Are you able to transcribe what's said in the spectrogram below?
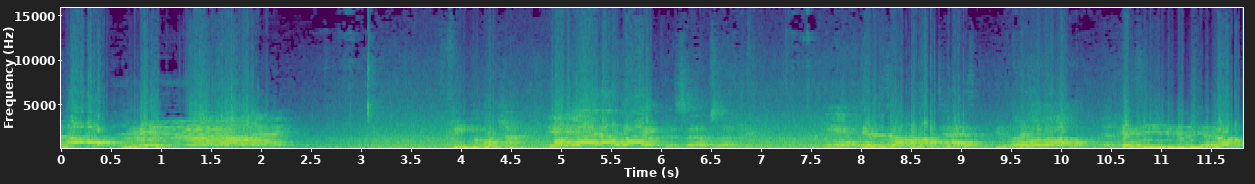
love me? All right. Feed my sheep. All right. All right. Help yourself, sir. Yes. It is a hard task. to be a Christian. Uh, It's easy to be a goat.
